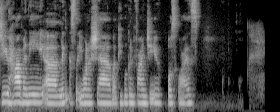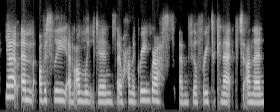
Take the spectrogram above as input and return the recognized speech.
Do you have any uh, links that you want to share where people can find you or Squires? Yeah, um, obviously um, on LinkedIn, so Hannah Greengrass, um, feel free to connect. And then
